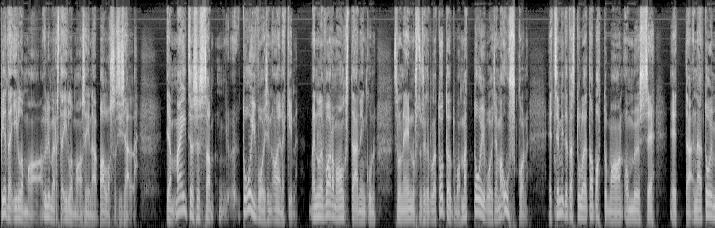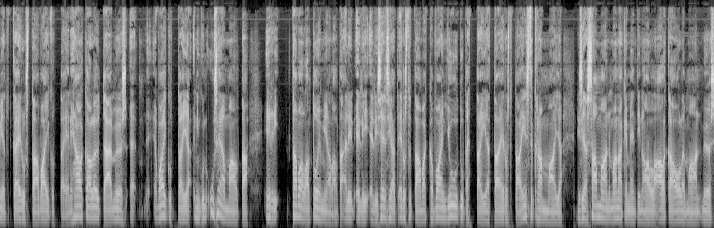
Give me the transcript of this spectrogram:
pientä ilmaa, ylimääräistä ilmaa siinä pallossa sisällä. Ja mä itse asiassa toivoisin ainakin, mä en ole varma, onko tämä niin kuin sellainen ennustus, joka tulee toteutumaan, mä toivoisin mä uskon, että se, mitä tässä tulee tapahtumaan, on myös se, että nämä toimijat, jotka edustaa vaikuttajia, niin he alkaa löytää myös vaikuttajia niin kuin useammalta eri tavallaan toimialalta. Eli, eli, eli sen sijaan, että edustetaan vaikka vain YouTubettajia tai edustetaan Instagrammaa, ja, niin siellä saman managementin alla alkaa olemaan myös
